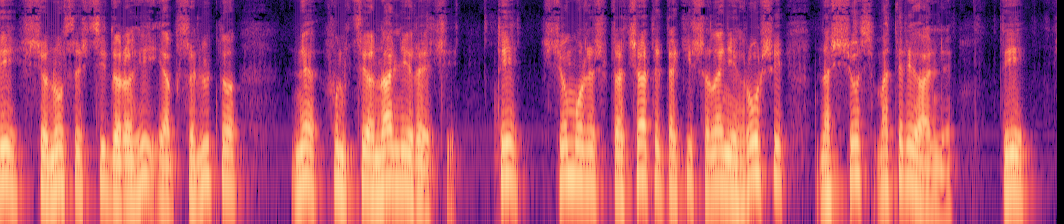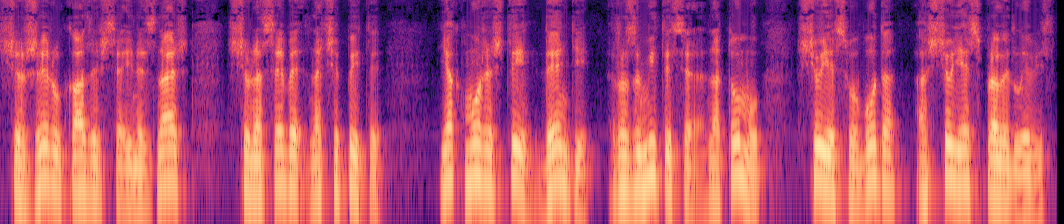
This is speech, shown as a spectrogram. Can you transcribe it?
Ти, що носиш ці дорогі і абсолютно нефункціональні речі. Ти, що можеш втрачати такі шалені гроші на щось матеріальне. Ти, що жиру казишся і не знаєш, що на себе начепити. Як можеш ти, Денді, розумітися на тому, що є свобода, а що є справедливість?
